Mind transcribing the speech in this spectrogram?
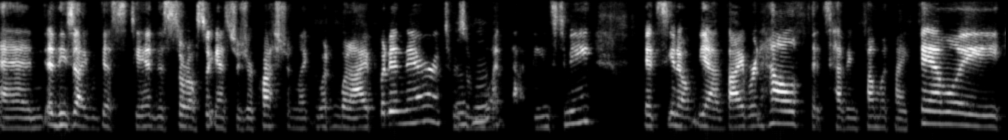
And, and these, I guess, this sort of also answers your question, like what, what I put in there in terms mm-hmm. of what that means to me. It's, you know, yeah, vibrant health. It's having fun with my family.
